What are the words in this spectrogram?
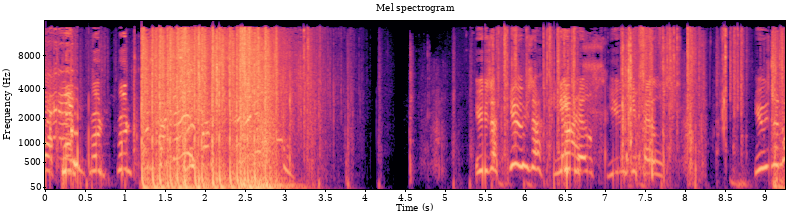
Oh, Run, run, run, run. User, user. You need Nice. pills. Use your pills. User, no.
